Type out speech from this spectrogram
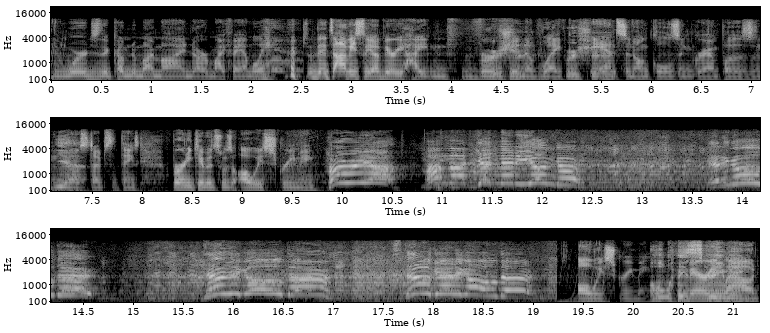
The words that come to my mind are my family. it's obviously a very heightened version sure, of like sure. aunts and uncles and grandpas and Yeah. those types of things. Bernie Kibitz was always screaming. Hurry up! I'm not getting any younger. Getting older. Getting older. Still getting older. Always screaming. Always very screaming. loud.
